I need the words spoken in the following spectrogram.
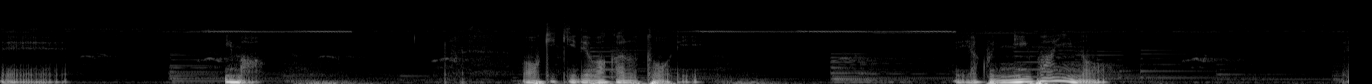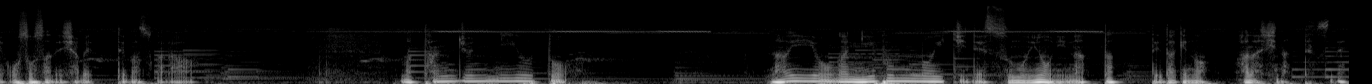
えー今お聞きでわかる通り約2倍の遅さで喋ってますからまあ単純に言うと内容が2分の1で済むようになったってだけの話なんですね。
